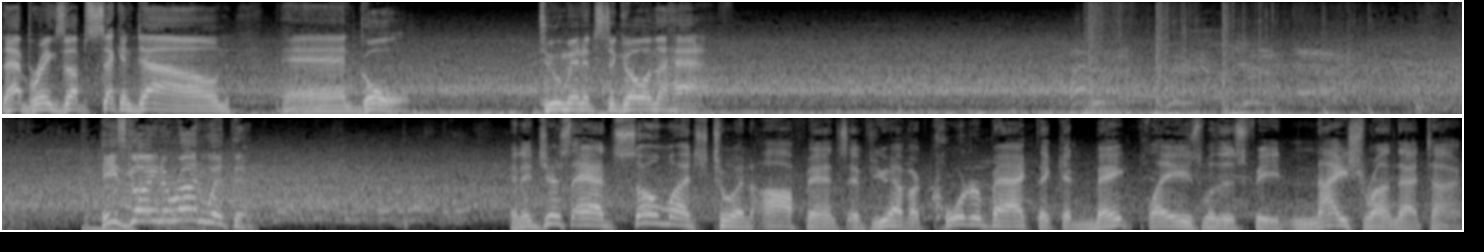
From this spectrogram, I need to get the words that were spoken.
That brings up second down and goal. Two minutes to go in the half. He's going to run with it. And it just adds so much to an offense if you have a quarterback that can make plays with his feet. Nice run that time.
